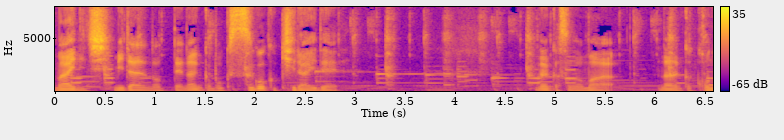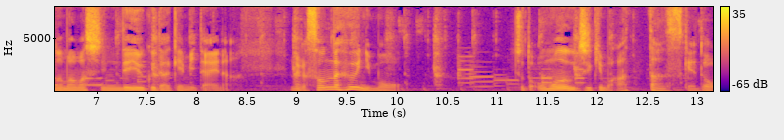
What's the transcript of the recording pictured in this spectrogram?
毎日みたいなのってなんか僕すごく嫌いでなんかそのまあなんかこのまま死んでゆくだけみたいな。なんかそんな風にもちょっと思う時期もあったんすけど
